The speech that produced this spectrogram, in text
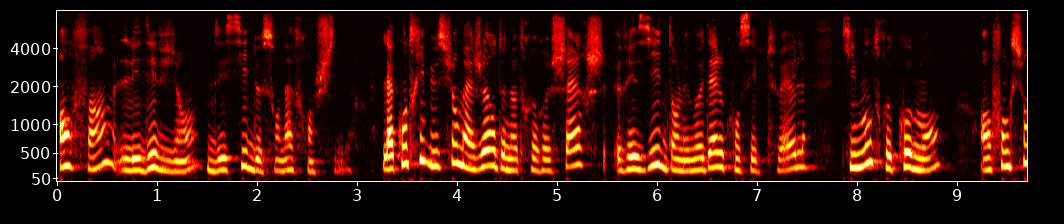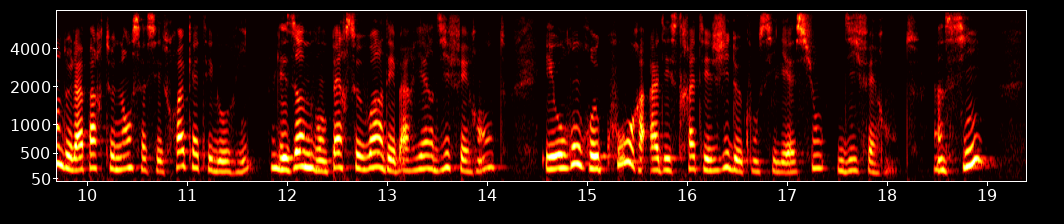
enfin les déviants décident de s'en affranchir. La contribution majeure de notre recherche réside dans le modèle conceptuel qui montre comment, en fonction de l'appartenance à ces trois catégories, les hommes vont percevoir des barrières différentes et auront recours à des stratégies de conciliation différentes. Ainsi,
